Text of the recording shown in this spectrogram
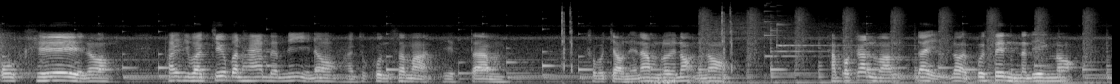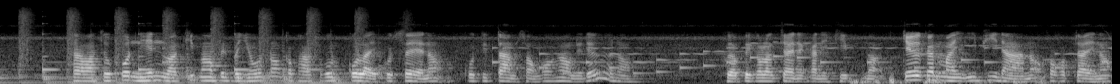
โอเคเนาะใครที่ว่าเจอปัญหาแบบนี้เนาะให้ทุกคนสามารถเหตุตามข้าพเจ้าแนะนำเลยเนาะนี่เนาะทำประกันว่าได้ร้อยเปอร์เซ็นต์นั่นเองเนาะ ถ้าว่าทุกคนเห็นว่าคลิปเราเป็นประโยชน์เนาะก็พาทุกคนกดไลค์กดแชร์เนาะกดติดตามสองของเฮาเด้อเนาะเพื่อเป็นกำลังใจในการในคลิปเนาะเจอกันใหม่ EP หน้าเนาะขอขอบใจเนาะ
